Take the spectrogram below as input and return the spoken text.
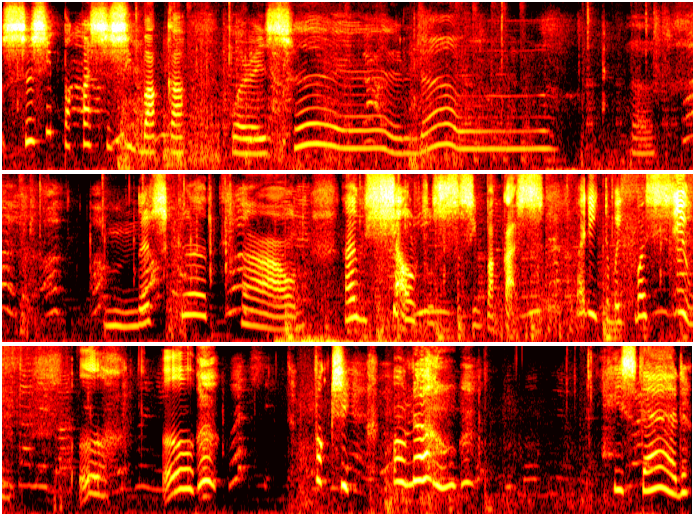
Sushi baka, sushi baka. Where is hello? Uh, mm, let's get down. I'm short of sushi bakas. I need to make my suit. Oh, Foxy! Oh no! He's dead.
